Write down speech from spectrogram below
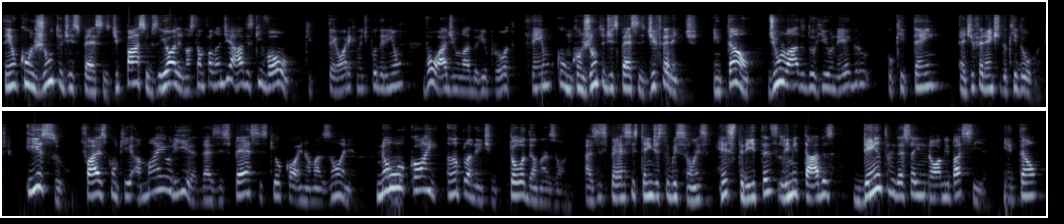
tem um conjunto de espécies de pássaros. E olha, nós estamos falando de aves que voam, que teoricamente poderiam voar de um lado do rio para o outro. Tem um, um conjunto de espécies diferente. Então, de um lado do Rio Negro, o que tem é diferente do que do outro. Isso faz com que a maioria das espécies que ocorrem na Amazônia não ocorrem amplamente em toda a Amazônia as espécies têm distribuições restritas, limitadas dentro dessa enorme bacia. Então,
